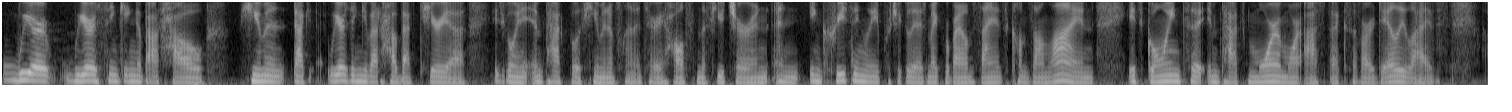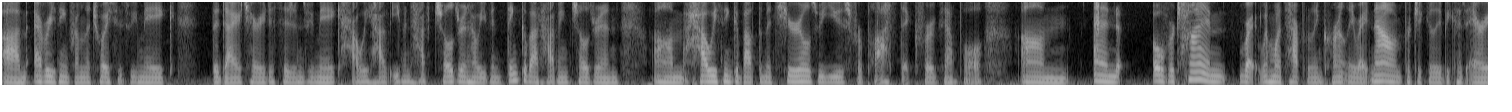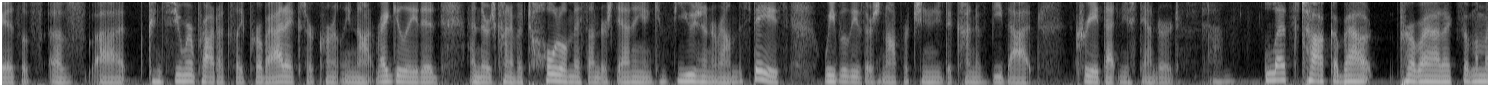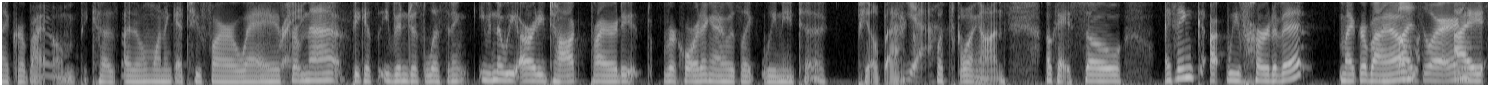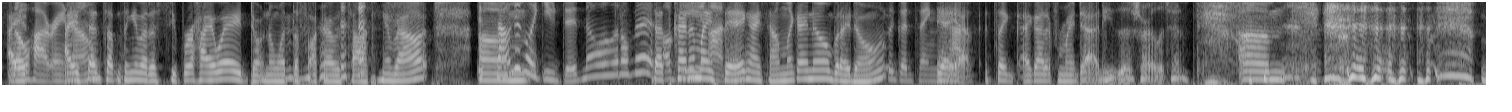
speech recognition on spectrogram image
we are we are thinking about how human bac- we are thinking about how bacteria is going to impact both human and planetary health in the future. And and increasingly particularly as microbiome science comes online it's going to impact more and more aspects of our daily lives um, everything from the choices we make the dietary decisions we make how we have even have children how we even think about having children um, how we think about the materials we use for plastic for example. Um, and over time, right when what's happening currently right now, and particularly because areas of, of uh, consumer products like probiotics are currently not regulated, and there's kind of a total misunderstanding and confusion around the space, we believe there's an opportunity to kind of be that, create that new standard. Um, Let's talk about probiotics and the microbiome because I don't want to get too far away from that because even just listening, even though we already talked prior to recording, I was like, we need to peel back. Yeah. What's going on? Okay, so I think uh, we've heard of it. Microbiome. Buzzword. So hot right I now. said something about a super highway. Don't know what the fuck I was talking about. It sounded like you did know a little bit. Um, That's I'll kind of my honest. thing. I sound like I know, but I don't. It's a good thing to yeah, have. yeah. It's like I got it from my dad. He's a charlatan. Um,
